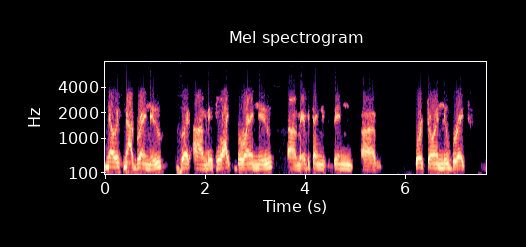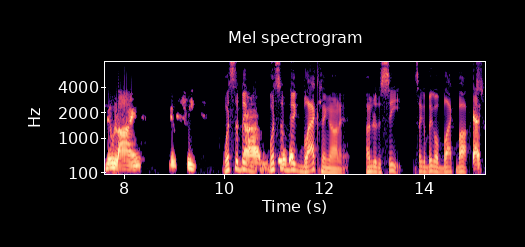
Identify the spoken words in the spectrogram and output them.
No, it's not brand new, but um, it's like brand new. Um, everything has been um, worked on. New brakes, new lines, new seats. What's the big? Um, what's the big black thing on it under the seat? It's like a big old black box.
